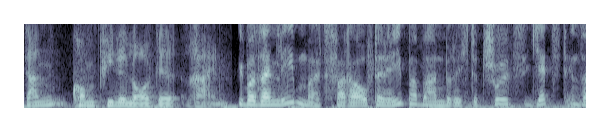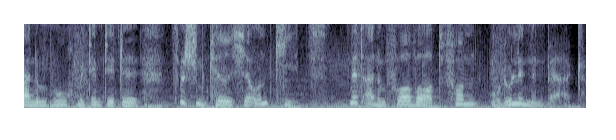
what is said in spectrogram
dann kommen viele Leute rein. Über sein Leben als Pfarrer auf der Reeperbahn berichtet Schulz jetzt in seinem Buch mit dem Titel Zwischen Kirche und Kiez mit einem Vorwort von Udo Lindenberg.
